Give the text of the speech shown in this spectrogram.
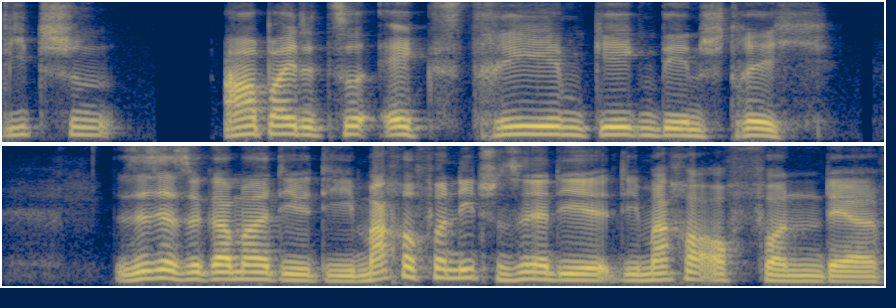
Legion arbeitet so extrem gegen den Strich. Das ist ja sogar mal die, die Macher von Legion, sind ja die, die Macher auch von der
